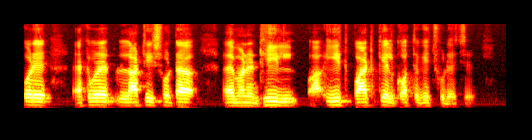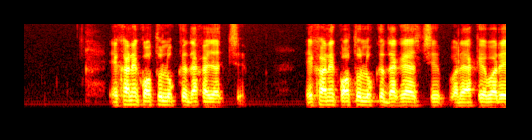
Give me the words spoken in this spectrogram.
করে একেবারে লাঠি, সোটা মানে ঢিল ইট, পাটকেল কত কি ছুড়েছে। এখানে কত লোককে দেখা যাচ্ছে? এখানে কত লোককে দেখা যাচ্ছে? মানে একেবারে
